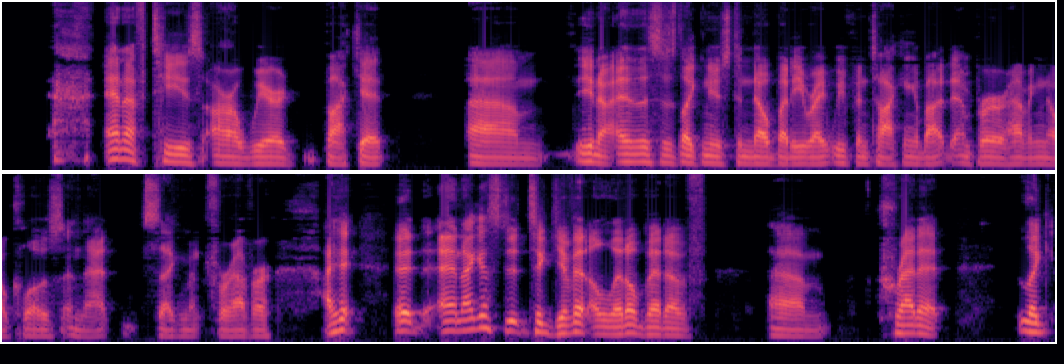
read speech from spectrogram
NFTs are a weird bucket. Um, you know, and this is like news to nobody, right? We've been talking about Emperor having no clothes in that segment forever. I think, it, and I guess to, to, give it a little bit of um, credit, like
